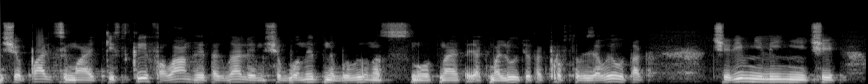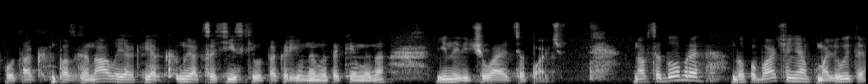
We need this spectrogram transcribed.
що пальці мають кістки, фаланги і так далі, щоб вони не були у нас, ну, знаєте, як малюють, отак просто взяли, отак. Чи рівні лінії, чи отак позгинали, як, як, ну, як сосіски, отак рівними такими, да? і не відчувається пальчик. На все добре, до побачення, малюйте.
